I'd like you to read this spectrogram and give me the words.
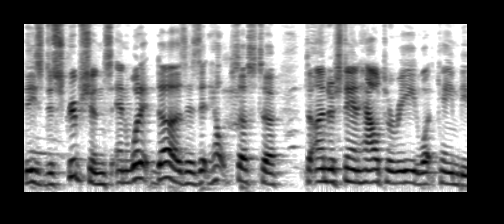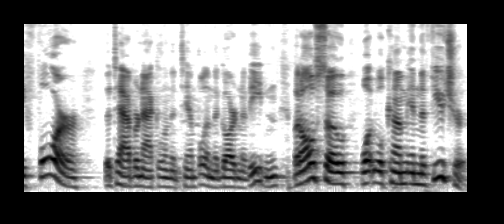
these descriptions, and what it does is it helps us to, to understand how to read what came before the tabernacle and the temple in the Garden of Eden, but also what will come in the future.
